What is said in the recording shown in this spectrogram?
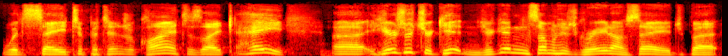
would say to potential clients is like, "Hey, uh here's what you're getting. You're getting someone who's great on stage, but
